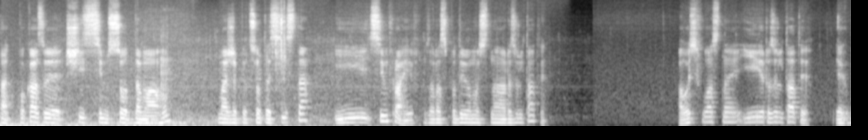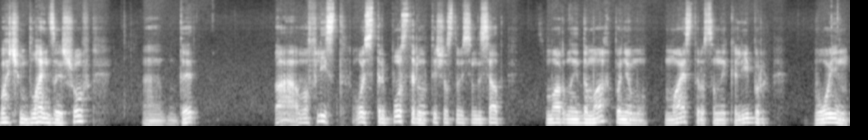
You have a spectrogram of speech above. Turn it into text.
Так, показує 6700 дамагу, майже 500 асіста і 7 фрагів. Зараз подивимось на результати. А ось, власне, і результати. Як бачимо, блайн зайшов. Е, Де. А, вафліст. Ось три постріли, 1180 сумарний дамаг по ньому. Майстер, основний калібр, воїн.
